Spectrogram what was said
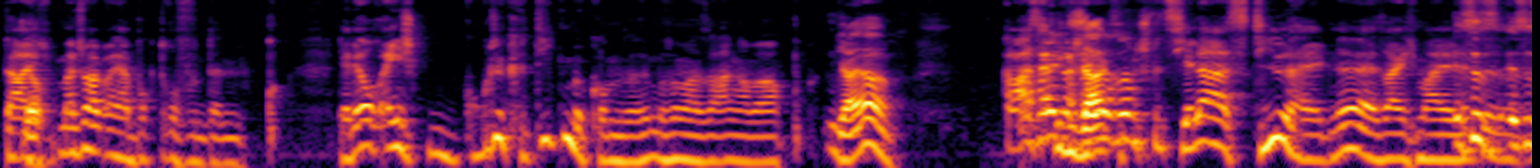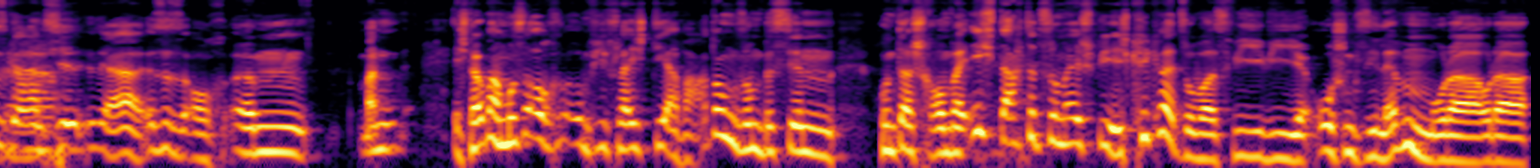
da Ja. ich, manchmal hat man ja Bock drauf und dann. Der hat ja auch eigentlich gute Kritiken bekommen, muss man mal sagen, aber. Ja, ja. Aber es ist halt gesagt- so ein spezieller Stil halt, ne, sag ich mal. Ist es, ist es ja. garantiert, ja, ist es auch. Ähm, man, ich glaube, man muss auch irgendwie vielleicht die Erwartungen so ein bisschen runterschrauben, weil ich dachte zum Beispiel, ich krieg halt sowas wie, wie Ocean's Eleven oder, oder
